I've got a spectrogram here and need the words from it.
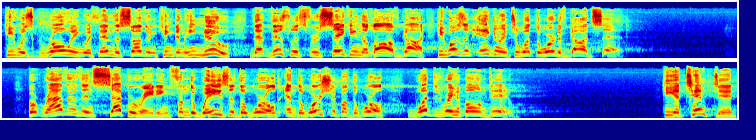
he was growing within the southern kingdom. He knew that this was forsaking the law of God. He wasn't ignorant to what the word of God said. But rather than separating from the ways of the world and the worship of the world, what did Rehoboam do? He attempted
